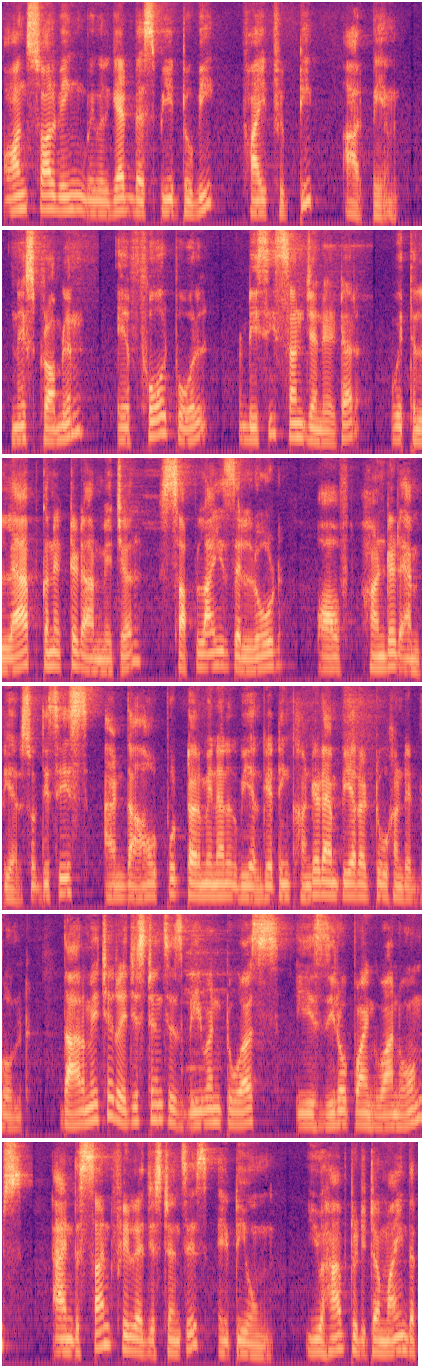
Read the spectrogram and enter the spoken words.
On solving, we will get the speed to be 550 RPM. Next problem, a 4-pole DC shunt generator with lap connected armature supplies a load of 100 ampere. So this is at the output terminal we are getting 100 ampere at 200 volt. The armature resistance is given to us is 0.1 ohms and the shunt field resistance is 80 ohm. You have to determine the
